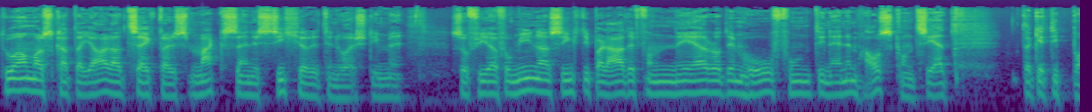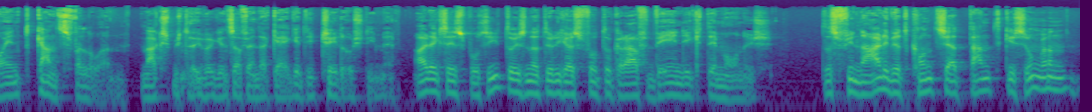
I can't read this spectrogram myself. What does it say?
Tuomas Katayala zeigt als Max eine sichere Tenorstimme. Sophia Fomina singt die Ballade von Nero, dem Hofhund, in einem Hauskonzert. Da geht die Point ganz verloren. Max spielt da übrigens auf einer Geige die Cello-Stimme. Alex Esposito ist natürlich als Fotograf wenig dämonisch. Das Finale wird konzertant gesungen,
